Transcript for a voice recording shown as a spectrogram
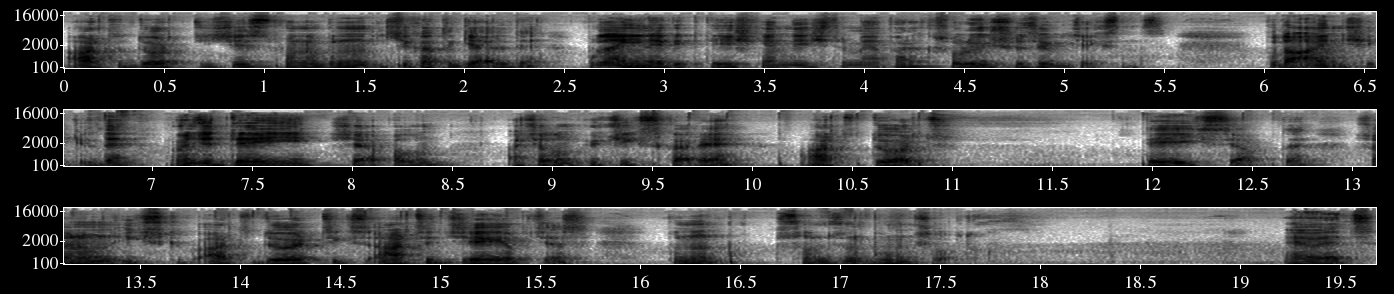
artı 4 diyeceğiz. Sonra bunun iki katı geldi. Buradan yine bir değişken değiştirme yaparak soruyu çözebileceksiniz. Bu da aynı şekilde. Önce d'yi şey yapalım. Açalım. 3x kare artı 4 dx yaptı. Sonra bunu x küp artı 4x artı c yapacağız. Bunun sonucunu bulmuş olduk. Evet.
